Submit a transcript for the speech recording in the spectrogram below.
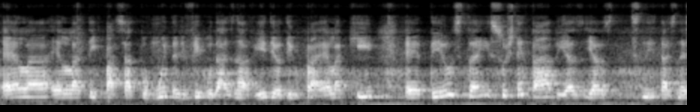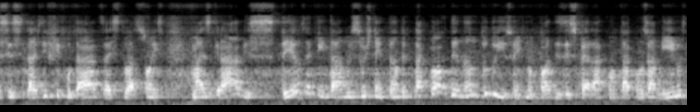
Ela, ela tem passado por muitas dificuldades na vida e eu digo para ela que é, Deus tem sustentado e as, e as as, as dificuldades, as situações mais graves, Deus é quem está nos sustentando, Ele está coordenando tudo isso. A gente não pode desesperar, contar com os amigos.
